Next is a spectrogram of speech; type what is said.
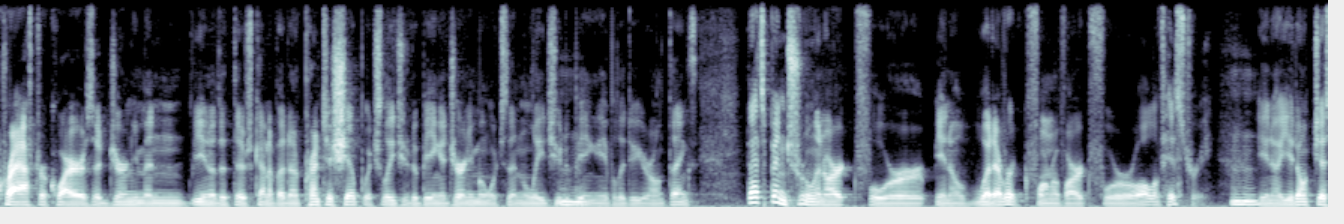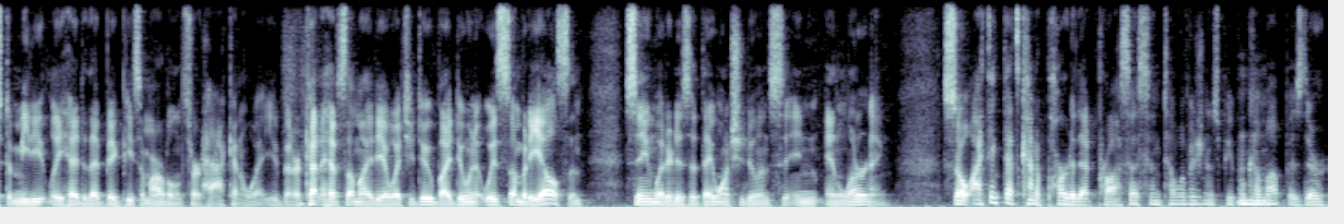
craft requires a journeyman, you know, that there's kind of an apprenticeship, which leads you to being a journeyman, which then leads you to being able to do your own things. That's been true in art for, you know, whatever form of art for all of history. Mm-hmm. You know, you don't just immediately head to that big piece of marble and start hacking away. You better kind of have some idea what you do by doing it with somebody else and seeing what it is that they want you to do and, and, and learning. So I think that's kind of part of that process in television as people come mm-hmm. up, as they're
